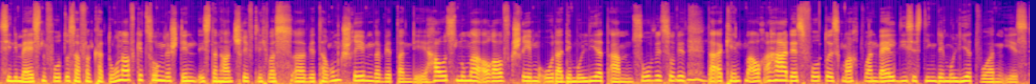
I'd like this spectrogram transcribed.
sind die meisten Fotos auf einen Karton aufgezogen, da stehen, ist dann handschriftlich, was äh, wird herumgeschrieben, da wird dann die Hausnummer auch aufgeschrieben oder demoliert am ähm, sowieso, mhm. da erkennt man auch, aha, das Foto ist gemacht worden, weil dieses Ding demoliert worden ist.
